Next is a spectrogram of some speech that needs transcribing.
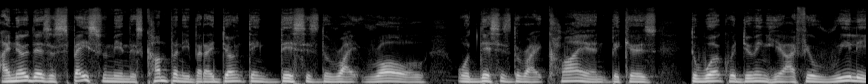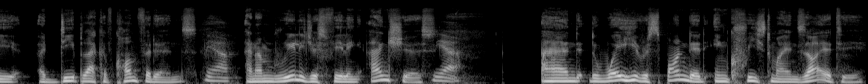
I know there's a space for me in this company, but I don't think this is the right role or this is the right client because the work we're doing here, I feel really a deep lack of confidence. Yeah. And I'm really just feeling anxious. Yeah. And the way he responded increased my anxiety.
